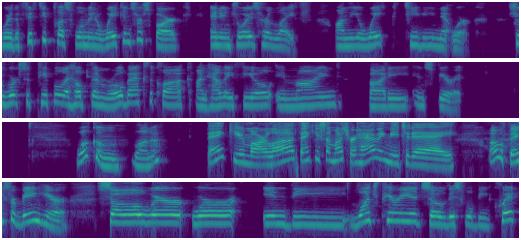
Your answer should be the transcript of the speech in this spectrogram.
where the 50 plus woman awakens her spark and enjoys her life on the Awake TV network. She works with people to help them roll back the clock on how they feel in mind, body, and spirit. Welcome, Lana. Thank you, Marla. Thank you so much for having me today. Oh, thanks for being here. So we're we're in the launch period, so this will be quick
